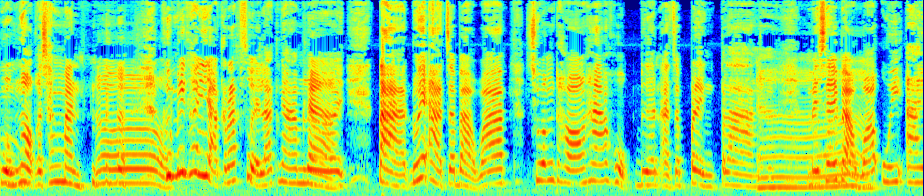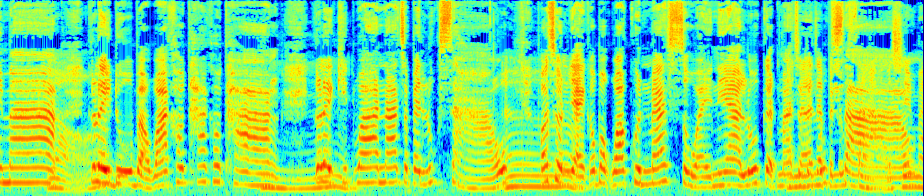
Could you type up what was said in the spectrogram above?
หัวงอกก็ช่างมันคือไม่เคยอยากรักสวยรักงามเลย แต่ด้วยอาจจะแบบว่าช่วงท้องห้าหกเดือนอาจจะเปล่งปลั่งไม่ใช่แบบว่าอุ้ยอายมาก ก็เลยดูแบบว่าเข้าท่าเข้าทาง ก็เลยคิดว่าน่าจะเป็นลูกสาว เพราะส่วนใหญ่ก็บอกว่าคุณแม่สวยเนี่ย ลูกเกิดมาจะเป็นลูกสาวใช่ไหม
